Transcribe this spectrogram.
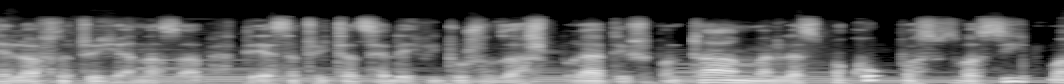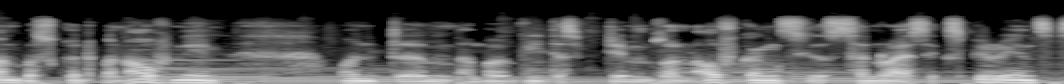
der läuft natürlich anders ab. Der ist natürlich tatsächlich, wie du schon sagst, relativ spontan. Man lässt mal gucken, was, was sieht man, was könnte man aufnehmen. Und ähm, aber wie das mit dem Sonnenaufgang, das Sunrise Experience,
